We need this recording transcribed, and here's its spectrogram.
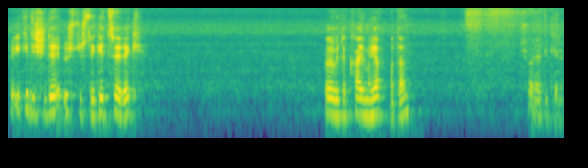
Şu iki dişi de üst üste getirerek örgüde kayma yapmadan şöyle dikelim.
